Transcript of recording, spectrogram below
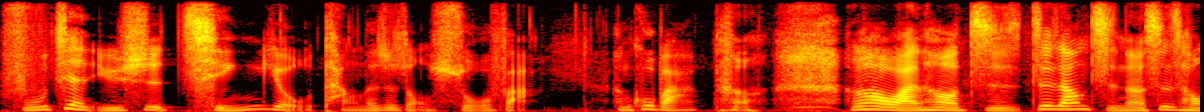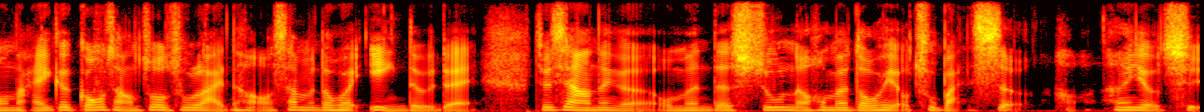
福建于是秦有堂的这种说法。很酷吧，很好玩哈。纸这张纸呢，是从哪一个工厂做出来的哈？上面都会印，对不对？就像那个我们的书呢，后面都会有出版社，好，很有趣。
